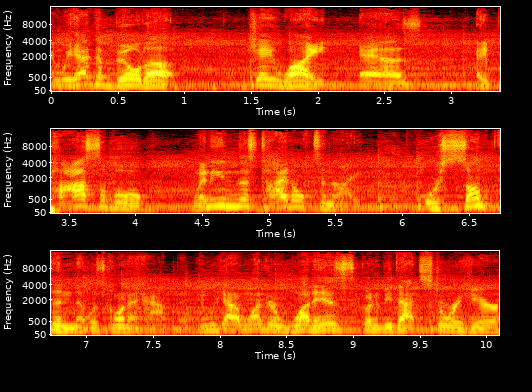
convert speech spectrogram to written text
and we had to build up Jay White as a possible winning this title tonight or something that was going to happen. And we got to wonder what is going to be that story here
